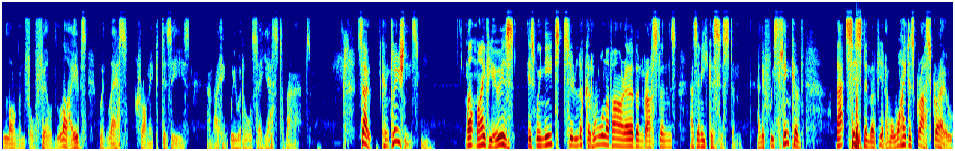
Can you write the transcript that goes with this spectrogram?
long and fulfilled lives with less chronic disease. And I think we would all say yes to that. So, conclusions. Well, my view is is we need to look at all of our urban grasslands as an ecosystem. And if we think of that system of, you know, well, why does grass grow?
